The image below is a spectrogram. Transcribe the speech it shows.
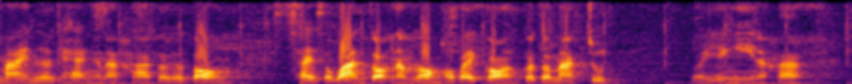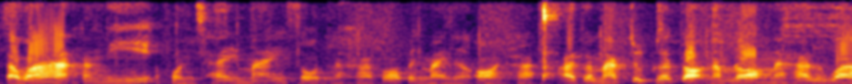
ไม้เนื้อแข็งนะคะ ก็จะต้องใช้สว่านเจาะน้ำร่องเข้าไปก่อน ก็จะมาร์กจุดไว้อย่างนี้นะคะ แต่ว่าครั้งนี้ฝนใช้ไม้สนนะคะ ก็เป็นไม้เนื้ออ่อนค่ะ อาจจะมาร์กจุดเพื่อเจาะน้ำร่องนะคะ หรือว่า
